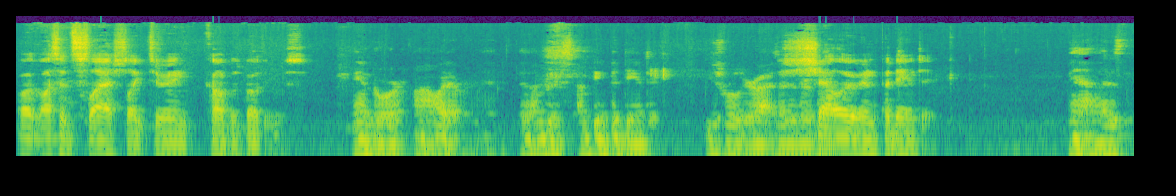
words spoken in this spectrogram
Well, I said slash like to encompass both of us. And or oh, uh, whatever. I'm being I'm being pedantic. You just rolled your eyes. I deserve that. Shallow and pedantic. Yeah, that is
